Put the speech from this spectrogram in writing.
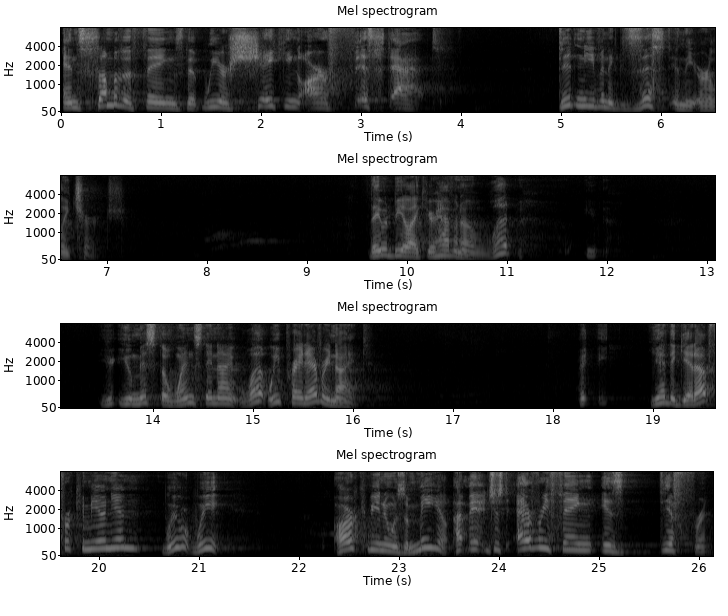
And some of the things that we are shaking our fist at didn't even exist in the early church. They would be like, You're having a what? You, you missed the Wednesday night? What? We prayed every night. You had to get up for communion? We were, we, our communion was a meal. I mean, just everything is different.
